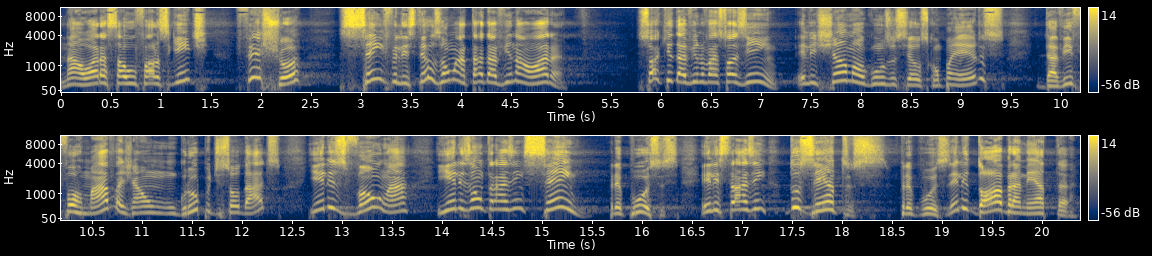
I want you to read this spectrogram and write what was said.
Na hora Saul fala o seguinte: fechou, 100 filisteus vão matar Davi na hora. Só que Davi não vai sozinho. Ele chama alguns dos seus companheiros. Davi formava já um, grupo de soldados. E eles vão lá. E eles não trazem 100 prepúcios. Eles trazem 200 prepúcios. Ele dobra a meta.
